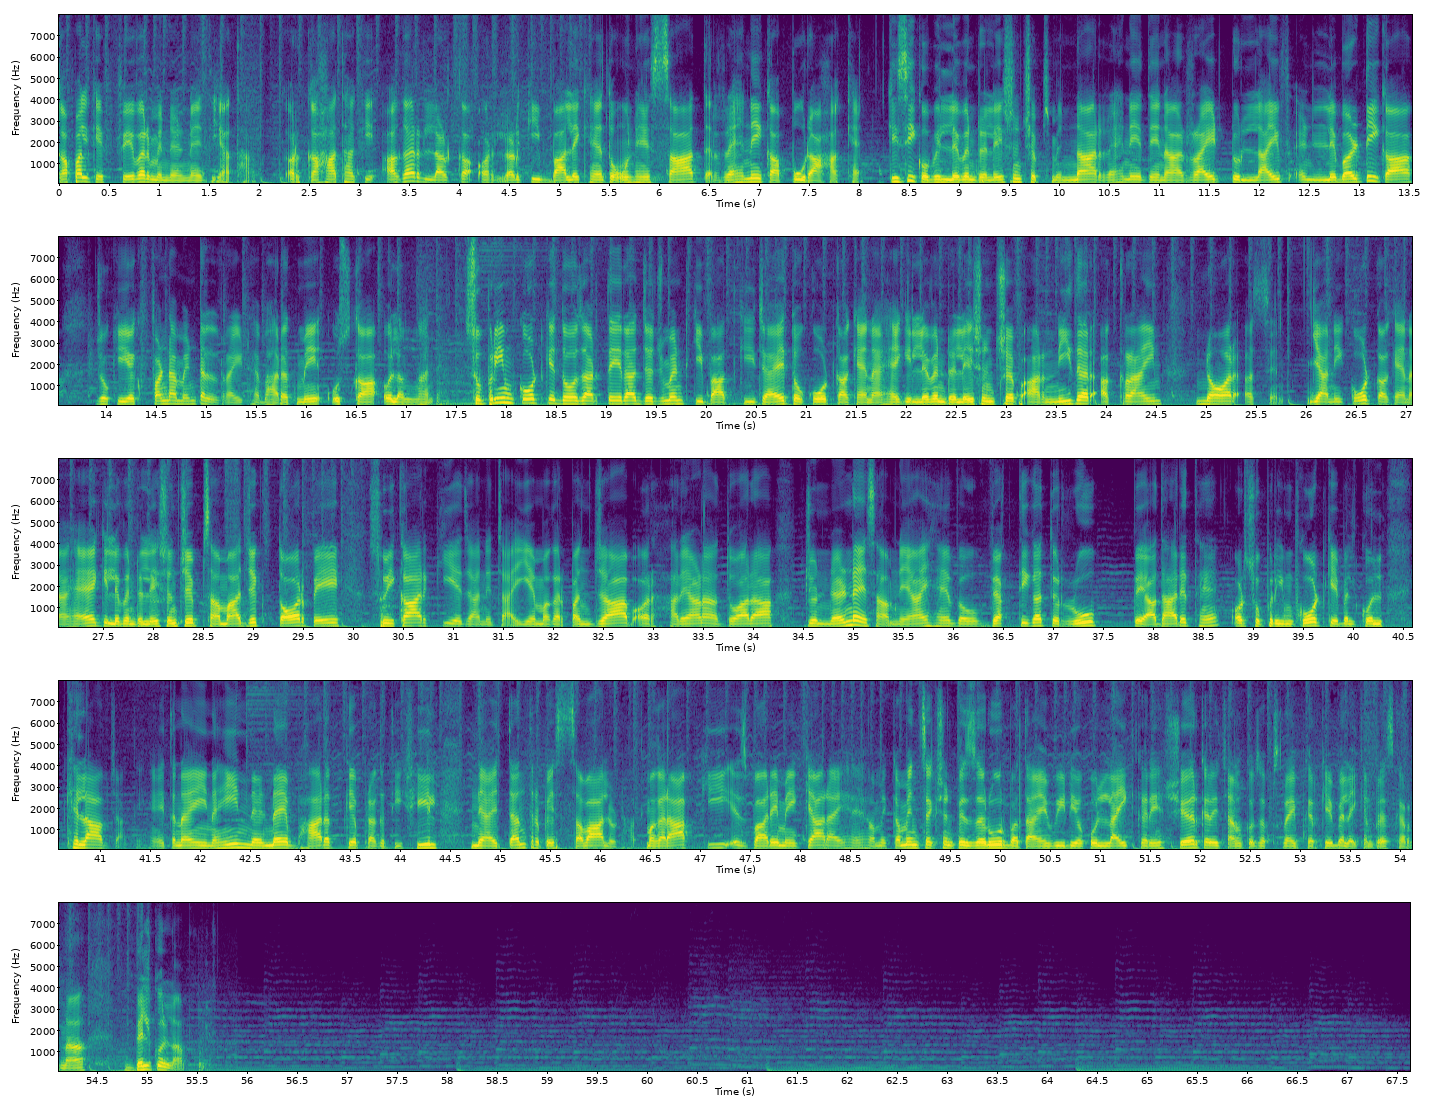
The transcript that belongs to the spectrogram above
कपल के फेवर में निर्णय दिया था और कहा था कि अगर लड़का और लड़की बालिक हैं तो उन्हें साथ रहने का पूरा हक है। किसी को भी लिव इन रिलेशनशिप्स में ना रहने देना right to life and liberty का, जो कि एक फंडामेंटल राइट है भारत में, उसका उल्लंघन है। सुप्रीम कोर्ट के 2013 जजमेंट की बात की जाए तो कोर्ट का कहना है कि live in relationship are neither a crime nor a sin यानी कोर्ट का कहना है कि लिव इन रिलेशनशिप सामाजिक तौर पे स्वीकार किए जाने चाहिए, मगर पंजाब और हरियाणा द्वारा जो निर्णय सामने आए हैं, वो व्यक्तिगत रूप पे आधारित हैं और सुप्रीम कोर्ट के बिल्कुल खिलाफ जाते हैं। इतना ही नहीं, निर्णय भारत के प्रगतिशील न्यायतंत्र पे सवाल उठाते मगर आपकी इस बारे में क्या राय है, हमें कमेंट सेक्शन पे ज़रूर बताएँ। वीडियो को लाइक करें, शेयर करें, चैनल को सब्सक्राइब करके बेलाइकन प्रेस करना बिल्कुल ना भूलें।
